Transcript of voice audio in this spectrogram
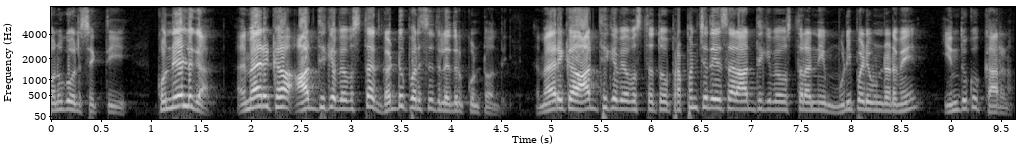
కొనుగోలు శక్తి కొన్నేళ్ళుగా అమెరికా ఆర్థిక వ్యవస్థ గడ్డు పరిస్థితులు ఎదుర్కొంటోంది. అమెరికా ఆర్థిక వ్యవస్థతో ప్రపంచ దేశాల ఆర్థిక వ్యవస్థలన్నీ ముడిపడి ఉండడమే ఇందుకు కారణం.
